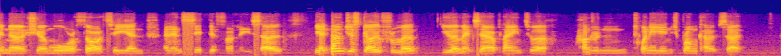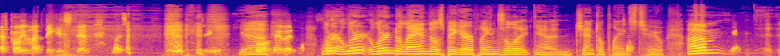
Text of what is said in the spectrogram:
inertia, more authority, and, and, and sit differently. So, yeah, don't just go from a UMX aeroplane to a 120 inch Bronco. So that's probably my biggest, uh, most yeah. Learn learn learn to land those big airplanes like yeah, gentle planes too. Um yeah.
